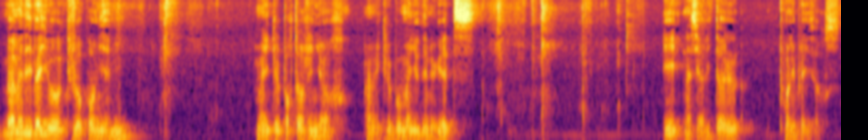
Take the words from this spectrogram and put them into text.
Bam Bayo, toujours pour Miami. Michael Porter Jr. avec le beau maillot des Nuggets. Et Nasir Little pour les Blazers.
